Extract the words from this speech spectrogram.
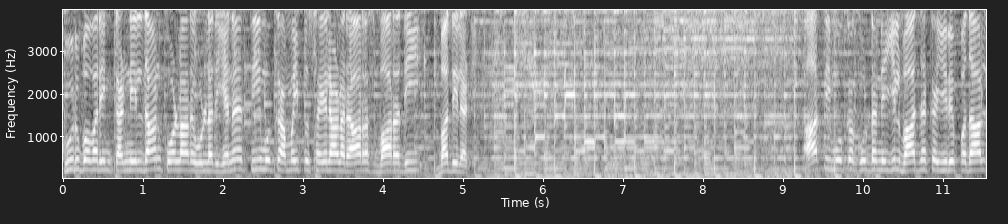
கூறுபவரின் கண்ணில்தான் கோளாறு உள்ளது என திமுக அமைப்பு செயலாளர் ஆர் எஸ் பாரதி பதிலடி. அதிமுக கூட்டணியில் பாஜக இருப்பதால்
